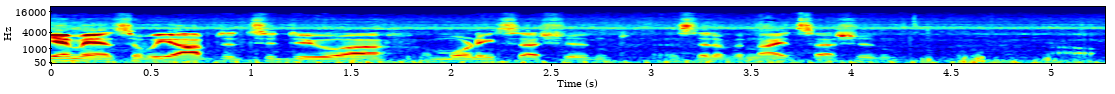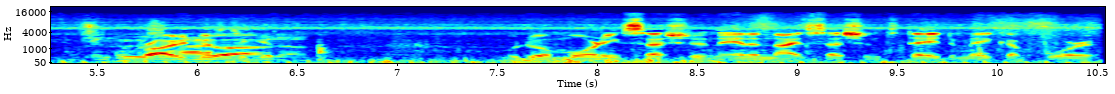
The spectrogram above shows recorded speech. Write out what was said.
Yeah, man. So we opted to do a, a morning session instead of a night session. Uh, and who's Probably last do a- to get up? We'll do a morning session and a night session today to make up for it.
